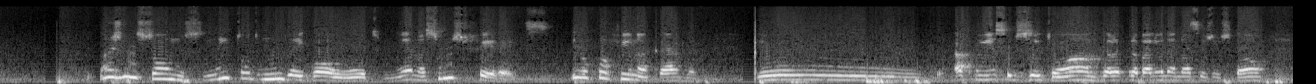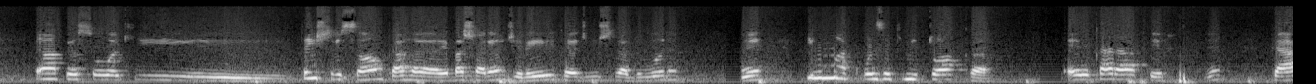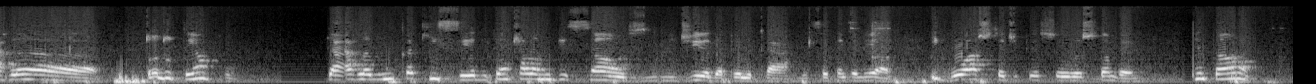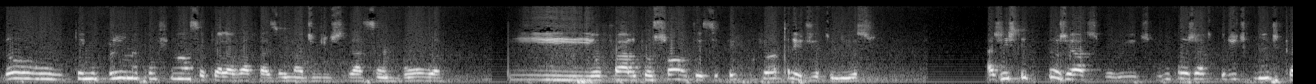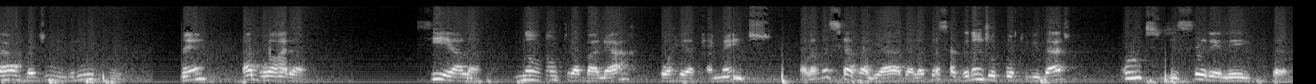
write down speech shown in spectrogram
Nós não somos, nem todo mundo é igual ao outro, né? Nós somos diferentes. E eu confio na Carla. Eu a conheço há 18 anos, ela trabalhou na nossa gestão. É uma pessoa que tem instrução, Carla é bacharel em Direito, é administradora, né? E uma coisa que me toca é o caráter. Né? Carla, todo o tempo, Carla nunca quis ser, não tem aquela ambição desmedida pelo cargo, você está entendendo? E gosta de pessoas também. Então, eu tenho plena confiança que ela vai fazer uma administração boa. E eu falo que eu só antecipei porque eu acredito nisso. A gente tem projetos políticos, um projeto político não de carga, é de um grupo, né? Agora, se ela não trabalhar corretamente, ela vai ser avaliada, ela tem essa grande oportunidade antes de ser eleita.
